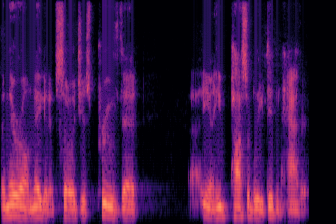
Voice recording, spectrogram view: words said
and they were all negative. So it just proved that uh, you know he possibly didn't have it.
